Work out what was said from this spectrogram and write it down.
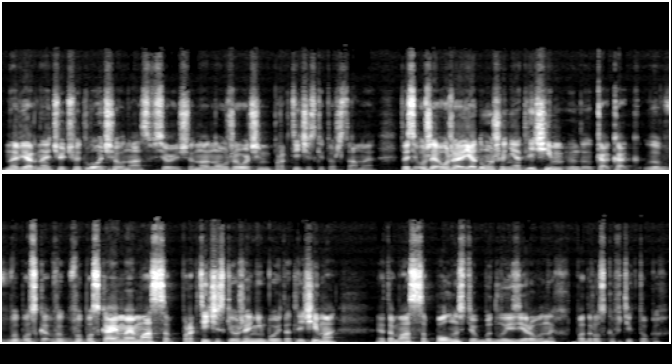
наверное, чуть-чуть лучше у нас, все еще, но, но уже очень практически то же самое. То есть уже, уже я думаю, что неотличим, как, как выпуска- вы- выпускаемая масса практически уже не будет отличима. Это масса полностью быдлоизированных подростков в ТикТоках.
